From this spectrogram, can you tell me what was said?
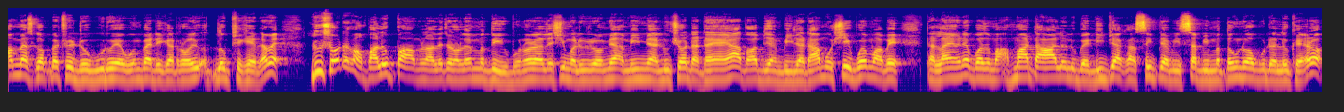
Armas က Patrick Dogu တို့ရဲ့ win back တွေကတော်တော်လေးအလုပ်ဖြစ်ခဲ့တယ်။ဒါပေမဲ့လူ short တကောင်ဘာလို့ပါမလားလဲကျွန်တော်လည်းမသိဘူးဘောနော်။လက်ရှိမှာလူတော်များအမီးများလူ short တာဒဏ်ရာရသွားပြန်ပြီလား။ဒါမှမဟုတ်ရှေ့ပွဲမှာပဲဒါလိုင်ယွန်နဲ့ပွဲစဉ်မှာအမှားတအားလို့လို့ပဲနီးပြကစိတ်ပြတ်ပြီးဆက်ပြီးမသုံးတော့ဘူးတဲ့လုပ်ခဲ့အဲ့တော့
